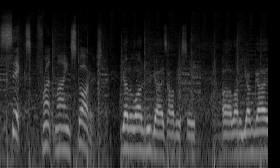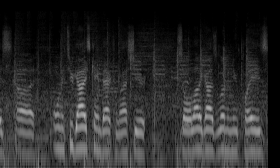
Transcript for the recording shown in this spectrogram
six frontline starters. You got a lot of new guys, obviously, uh, a lot of young guys. Uh, only two guys came back from last year, so a lot of guys are learning new plays.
